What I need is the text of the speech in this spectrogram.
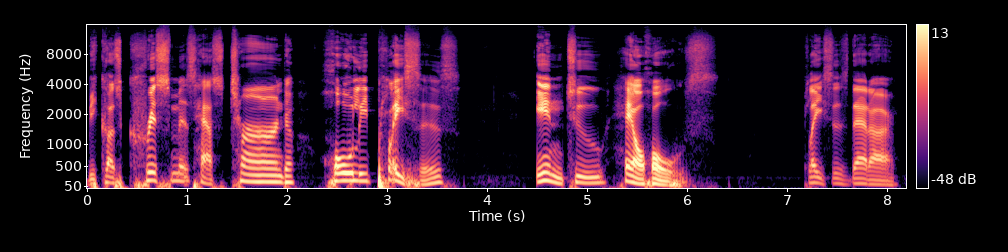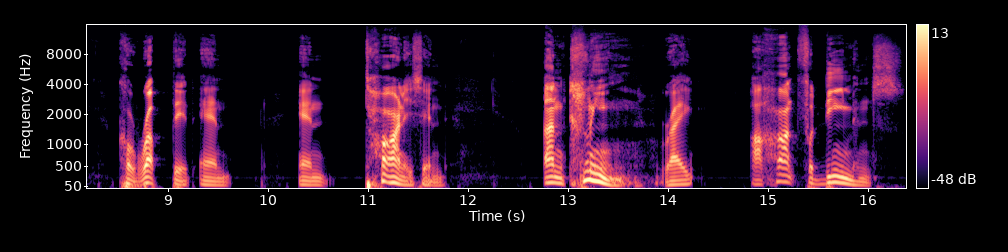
because Christmas has turned holy places into hellholes, places that are corrupted and and tarnished and unclean, right? A haunt for demons.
